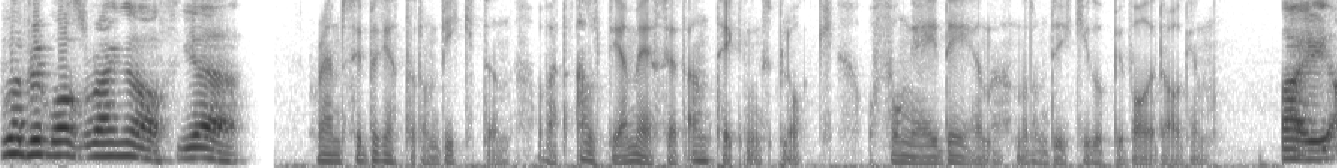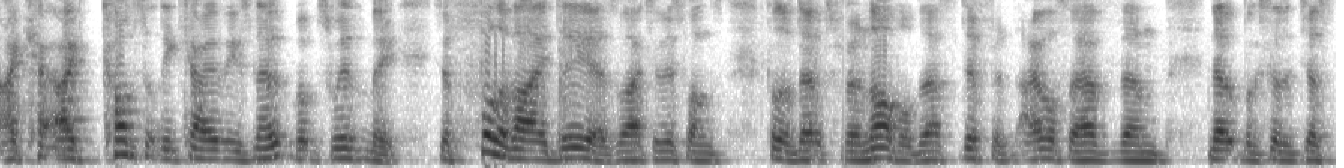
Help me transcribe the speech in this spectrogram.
whoever it was rang off. Yeah. Ramsey berättade om vikten av att alltid ha med sig ett anteckningsblock och fånga idéerna när de dyker upp i vardagen. I, I, I constantly carry these notebooks with me. They're full of ideas. Well, actually, this one's full of notes for a novel, but that's different. I also have um, notebooks that are just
